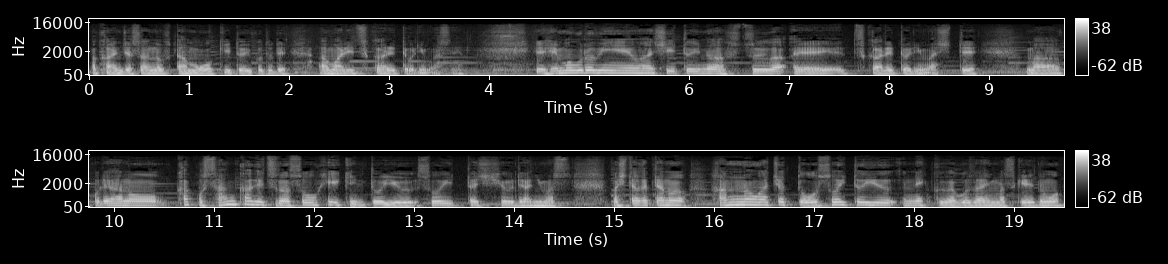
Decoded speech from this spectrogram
まあ、患者さんの負担も大きいということであまり使われておりません。えヘモグロビン A1C というのは普通は、えー、使われておりましてまあこれはあの過去3ヶ月の総平均というそういった指標であります。まあ、したがってあの反応がちょっと遅いというネックがございますけれども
